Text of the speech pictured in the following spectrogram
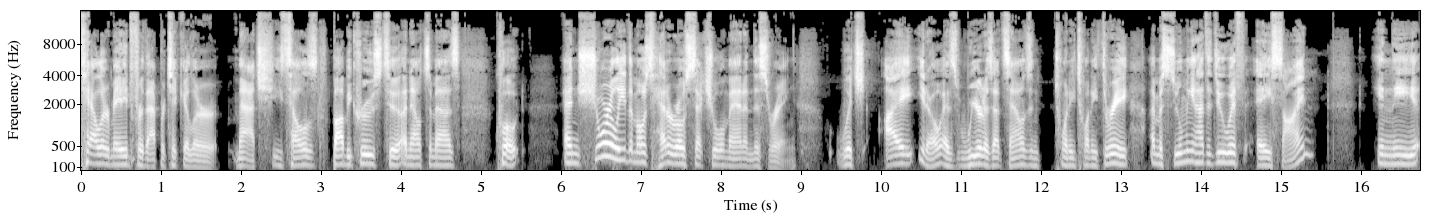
tailor made for that particular match. He tells Bobby Cruise to announce him as, quote, and surely the most heterosexual man in this ring, which I, you know, as weird as that sounds in 2023, I'm assuming it had to do with a sign in the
